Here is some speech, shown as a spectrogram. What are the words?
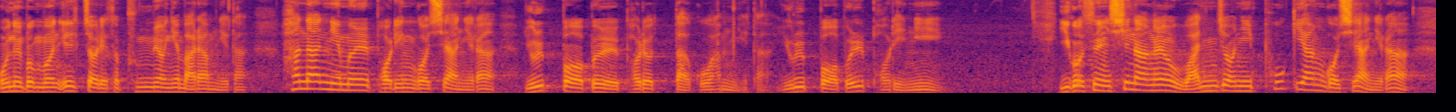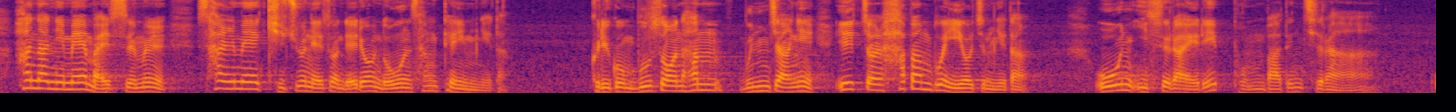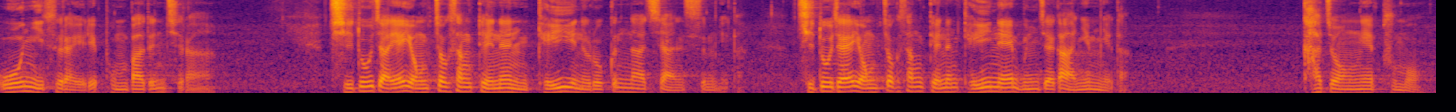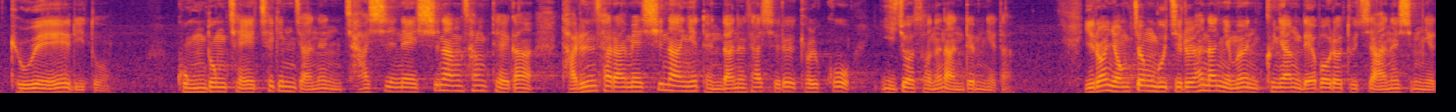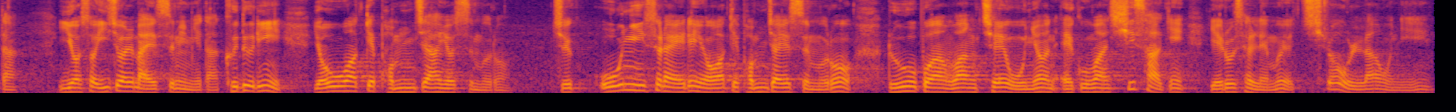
오늘 본문 1절에서 분명히 말합니다. 하나님을 버린 것이 아니라 율법을 버렸다고 합니다. 율법을 버리니 이것은 신앙을 완전히 포기한 것이 아니라 하나님의 말씀을 삶의 기준에서 내려놓은 상태입니다. 그리고 한 문장이 1절 하반부에 이어집니다. 온 이스라엘이 본받은지라. 온 이스라엘이 본받은지라. 지도자의 영적 상태는 개인으로 끝나지 않습니다. 지도자의 영적 상태는 개인의 문제가 아닙니다. 가정의 부모, 교회의 리더, 공동체의 책임자는 자신의 신앙 상태가 다른 사람의 신앙이 된다는 사실을 결코 잊어서는 안 됩니다. 이런 영적 무지를 하나님은 그냥 내버려 두지 않으십니다. 이어서 2절 말씀입니다. 그들이 여호와께 범죄하였으므로 즉 온 이스라엘이 여호와께 범죄하였으므로 르호보암 왕 제5년 애구왕 시삭이 예루살렘을 치러 올라오니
